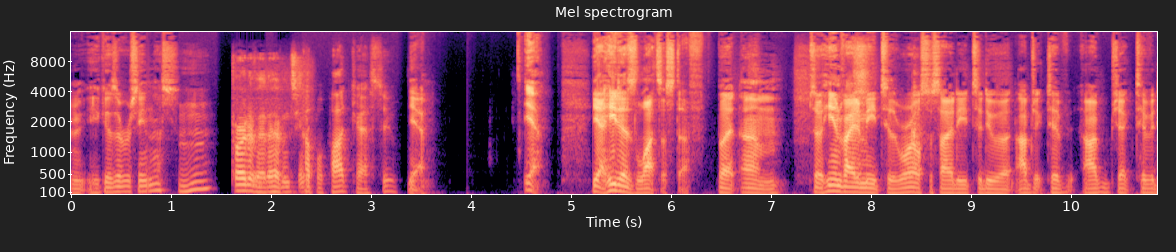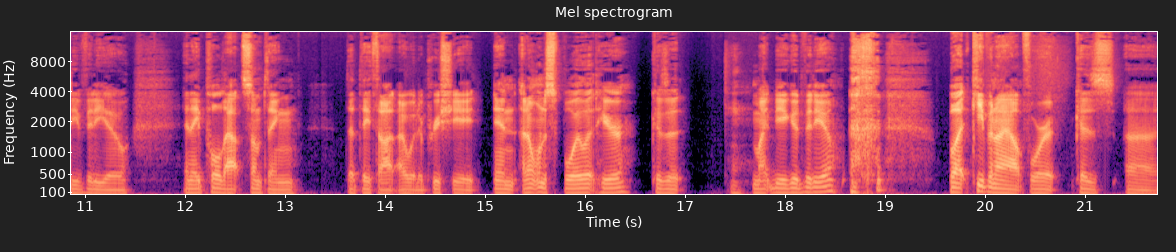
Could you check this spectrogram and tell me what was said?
You guys ever seen this? Mm-hmm. part of it i haven't seen A couple podcasts too. Yeah, yeah, yeah, he does lots of stuff. But um, so he invited me to the Royal Society to do an objective objectivity video, and they pulled out something that they thought I would appreciate. And I don't want to spoil it here because it might be a good video, but keep an eye out for it because uh,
